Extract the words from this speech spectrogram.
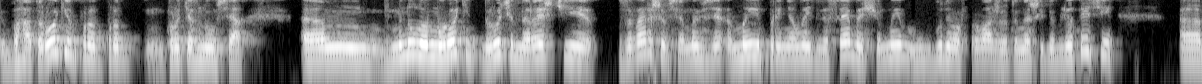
багато років про, про, протягнувся. Ем, В минулому році, році нарешті завершився. Ми взя, ми прийняли для себе, що ми будемо впроваджувати в нашій бібліотеці е,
